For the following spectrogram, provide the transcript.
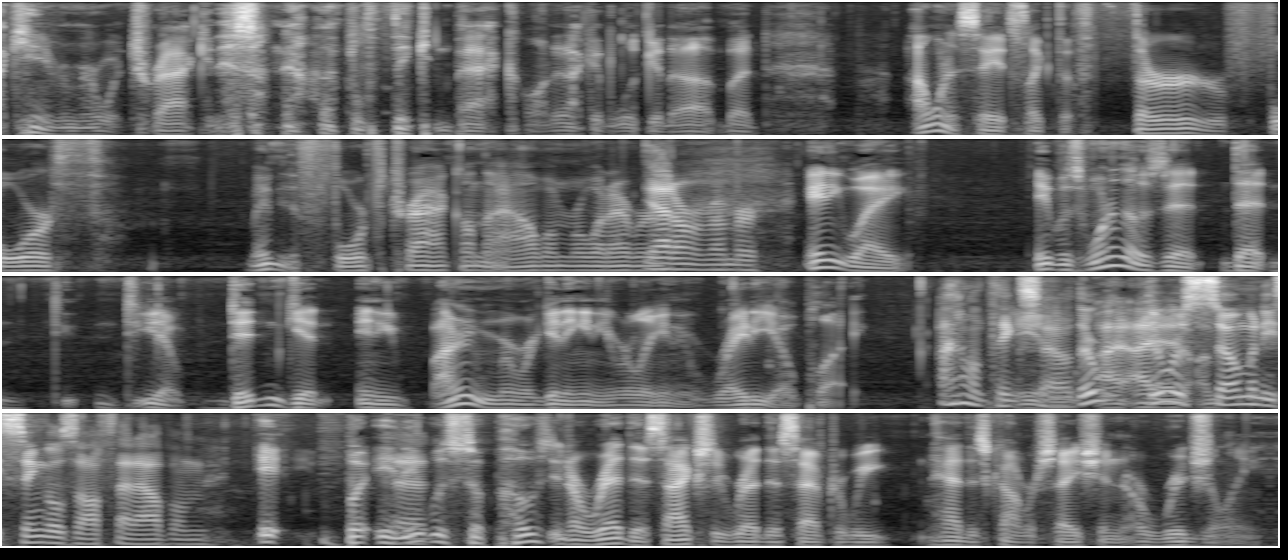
I can't even remember what track it is now. I'm thinking back on it. I could look it up, but I want to say it's like the third or fourth, maybe the fourth track on the album or whatever. Yeah, I don't remember. Anyway, it was one of those that that you know didn't get any. I don't even remember getting any really any radio play. I don't think You so. know, there I- there I'm- so many singles off that album. It, but and That- it was supposed. And I read this. I actually read this after we had this conversation originally.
